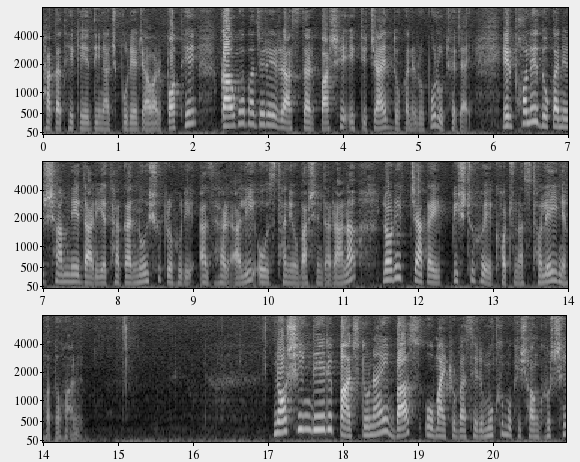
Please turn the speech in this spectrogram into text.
ঢাকা থেকে দিনাজপুরে যাওয়ার পথে কাউগা বাজারের রাস্তার পাশে একটি চায়ের দোকানের উপর উঠে যায়। এর ফলে দোকানের সামনে দাঁড়িয়ে থাকা নৈশ প্রহরী আজহার আলী ও স্থানীয় বাসিন্দা রানা লরির চাকায় পিষ্ট হয়ে ঘটনাস্থলেই নিহত হন। নরসিংদীর পাঁচদোনায় বাস ও মাইক্রোবাসের মুখোমুখি সংঘর্ষে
